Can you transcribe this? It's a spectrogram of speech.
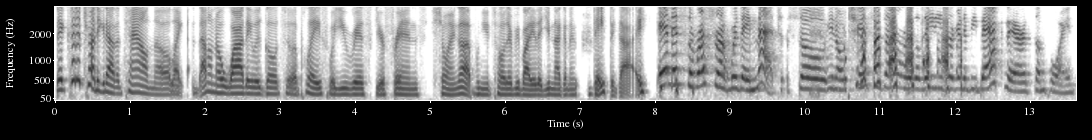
they could have tried to get out of town though. Like, I don't know why they would go to a place where you risk your friends showing up when you told everybody that you're not gonna date the guy. And it's the restaurant where they met. So, you know, chances are the ladies are going to be back there at some point.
